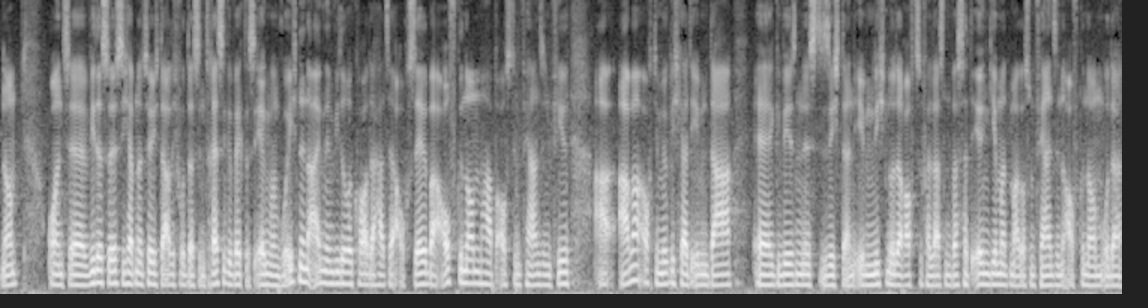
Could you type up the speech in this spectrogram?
Ne? Und äh, wie das so ist, ich habe natürlich dadurch wurde das Interesse geweckt, dass irgendwann, wo ich einen eigenen Videorekorder hatte, auch selber aufgenommen habe aus dem Fernsehen viel, aber auch die Möglichkeit eben da äh, gewesen ist, sich dann eben nicht nur darauf zu verlassen, was hat irgendjemand mal aus dem Fernsehen aufgenommen oder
